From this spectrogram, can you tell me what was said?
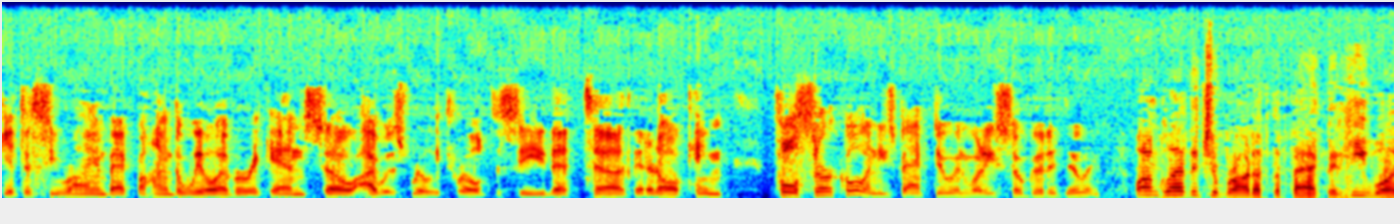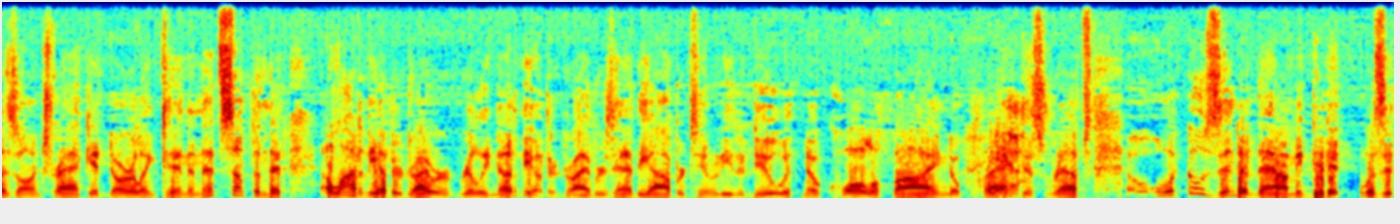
get to see Ryan back behind the wheel ever again. So I was really thrilled to see that uh, that it all came full circle and he's back doing what he's so good at doing. Well, I'm glad that you brought up the fact that he was on track at Darlington, and that's something that a lot of the other drivers, really none of the other drivers, had the opportunity to do with no qualifying, no practice yeah. reps. What goes into that? I mean, did it was it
